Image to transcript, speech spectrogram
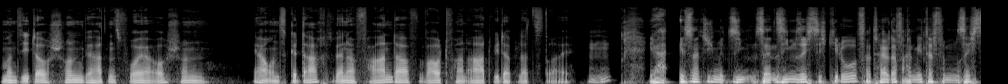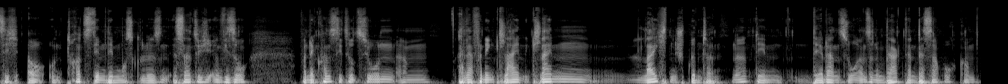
Und man sieht auch schon, wir hatten es vorher auch schon ja, uns gedacht, wenn er fahren darf, Wout van Art wieder Platz drei. Mhm. Ja, ist natürlich mit sieben, seinen 67 Kilo verteilt auf 1,65 Meter und trotzdem den muskulösen, ist natürlich irgendwie so von der Konstitution ähm, einer von den kleinen, kleinen, leichten Sprintern, ne, dem, der dann so an so einem Berg dann besser hochkommt,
